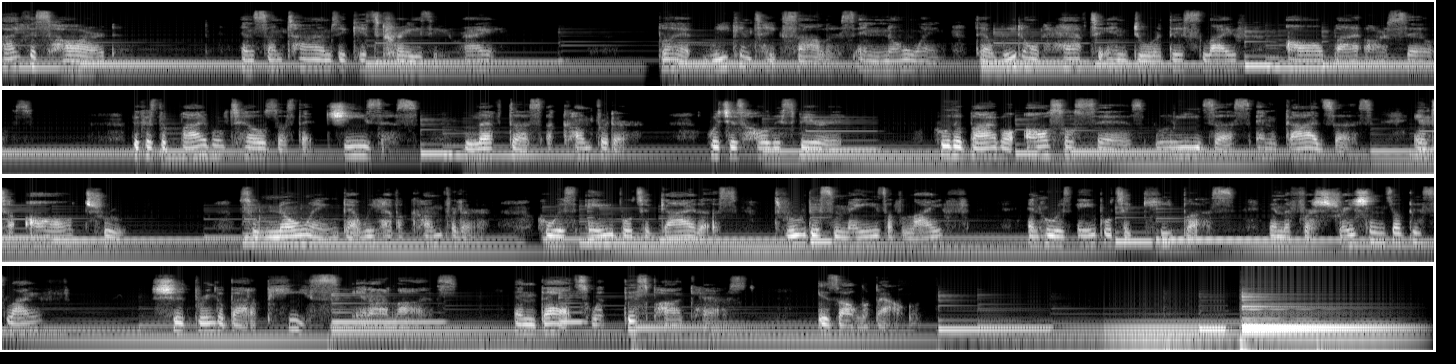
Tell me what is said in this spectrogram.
Life is hard, and sometimes it gets crazy, right? But we can take solace in knowing that we don't have to endure this life all by ourselves. Because the Bible tells us that Jesus left us a comforter, which is Holy Spirit, who the Bible also says leads us and guides us into all truth. So, knowing that we have a comforter who is able to guide us through this maze of life and who is able to keep us in the frustrations of this life should bring about a peace in our lives. And that's what this podcast is all about.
